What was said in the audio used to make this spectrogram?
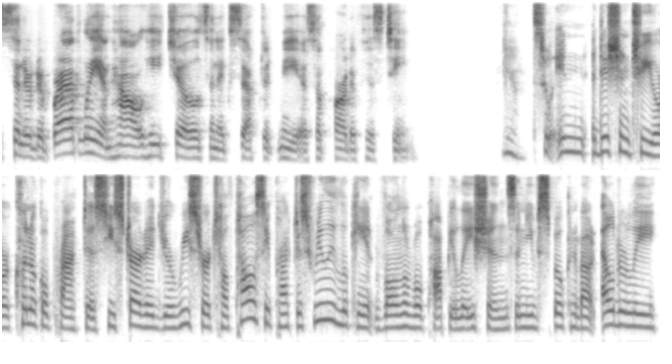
Senator Bradley and how he chose and accepted me as a part of his team. Yeah. So, in addition to your clinical practice, you started your research health policy practice really looking at vulnerable populations, and you've spoken about elderly,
